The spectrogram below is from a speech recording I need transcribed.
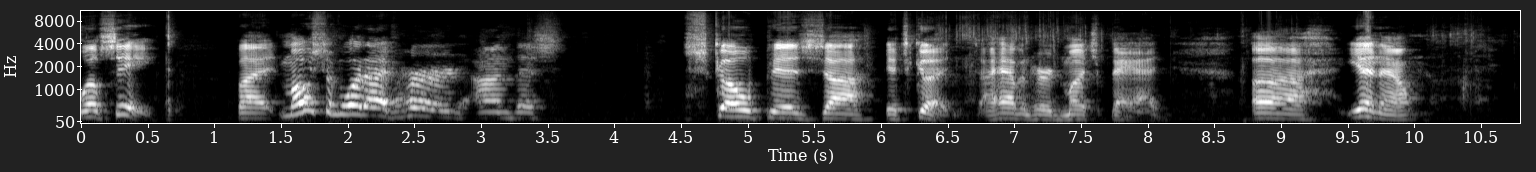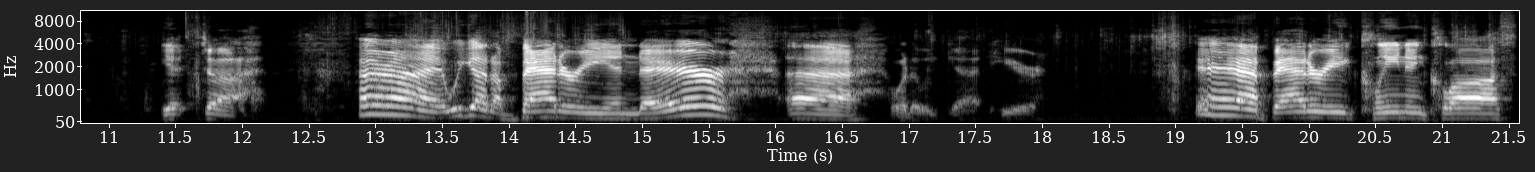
we'll see. But most of what I've heard on this scope is uh, it's good. I haven't heard much bad. Uh, you know, it. Uh, all right, we got a battery in there. Uh, what do we got here? Yeah, battery, cleaning cloth,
